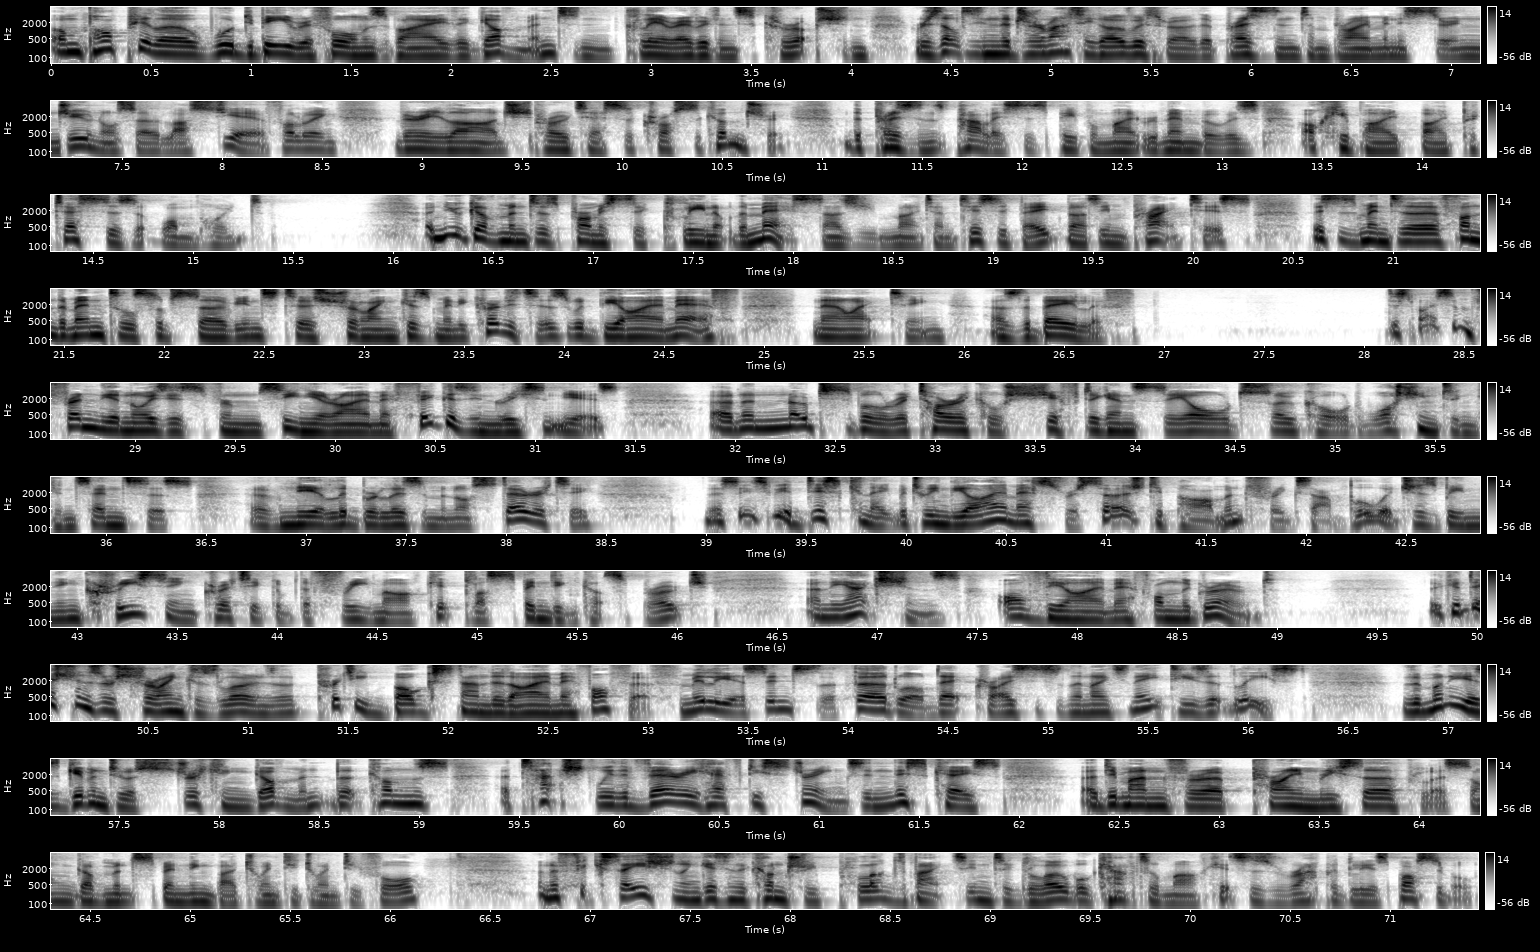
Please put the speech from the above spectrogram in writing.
Unpopular would be reforms by the government and clear evidence of corruption resulted in the dramatic overthrow of the president and prime minister in June or so last year, following very large protests across the country. The president's palace, as people might remember, was occupied by protesters at one point. A new government has promised to clean up the mess, as you might anticipate, but in practice, this has meant a fundamental subservience to Sri Lanka's many creditors, with the IMF now acting as the bailiff. Despite some friendlier noises from senior IMF figures in recent years, and a noticeable rhetorical shift against the old so called Washington consensus of neoliberalism and austerity, there seems to be a disconnect between the IMF's research department, for example, which has been an increasing critic of the free market plus spending cuts approach, and the actions of the IMF on the ground. The conditions of Sri Lanka's loans are a pretty bog standard IMF offer, familiar since the third world debt crisis of the 1980s at least, the money is given to a stricken government, but comes attached with very hefty strings. In this case, a demand for a primary surplus on government spending by 2024, and a fixation on getting the country plugged back into global capital markets as rapidly as possible.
